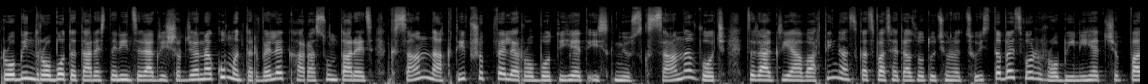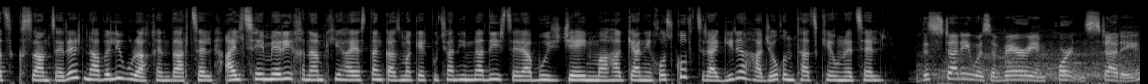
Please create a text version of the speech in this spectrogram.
Ռոբին ռոբոտը տարեցներին ծրագրի շրջանակում ընտրվել է 40 տարեց, 20-ն ակտիվ շփվել է ռոբոտի հետ, իսկ մյուս 20-ը ոչ։ Ծրագրի ավարտին անցկացված հետազոտությունը ցույց տվեց, որ Ռոբինի հետ շփված 20 ծերերն ավելի ուրախ են դարձել։ Այլցհեյմերի խնամքի Հայաստան կազմակերպության հիմնադիր ծերաբույժ Ջեյն Մահակյանի խոսքով ծրագիրը հաջող ընթացք է ունեցել։ This study was a very important study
